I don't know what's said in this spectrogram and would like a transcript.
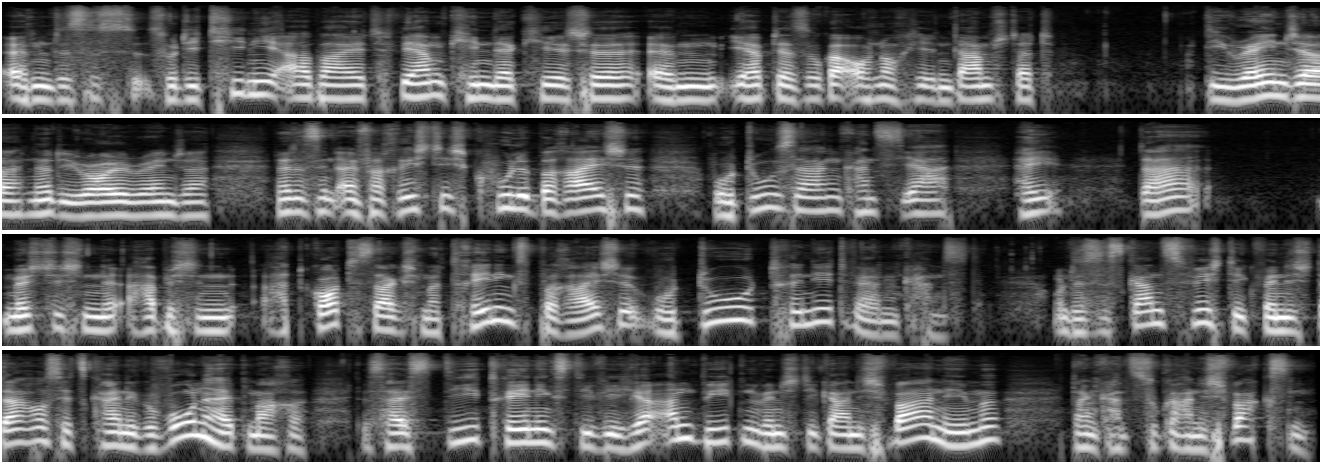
ähm, das ist so die Teenie-Arbeit. Wir haben Kinderkirche. Ähm, ihr habt ja sogar auch noch hier in Darmstadt die Ranger, ne, die Royal Ranger. Das sind einfach richtig coole Bereiche, wo du sagen kannst, ja, hey, da möchte ich, habe ich, hat Gott, sage ich mal, Trainingsbereiche, wo du trainiert werden kannst. Und es ist ganz wichtig, wenn ich daraus jetzt keine Gewohnheit mache, das heißt, die Trainings, die wir hier anbieten, wenn ich die gar nicht wahrnehme, dann kannst du gar nicht wachsen.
